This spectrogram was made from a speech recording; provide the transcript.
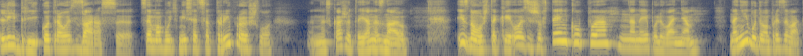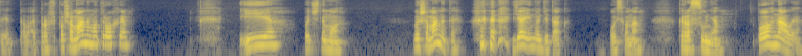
Лідрії, котра ось зараз. Це, мабуть, місяця три пройшло. Не скажете, я не знаю. І знову ж таки, ось жовтеньку на неї полювання. На ній будемо призивати. Давай пошаманимо трохи. І почнемо. Ви шаманите? Я іноді так. Ось вона. Красуня. Погнали.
